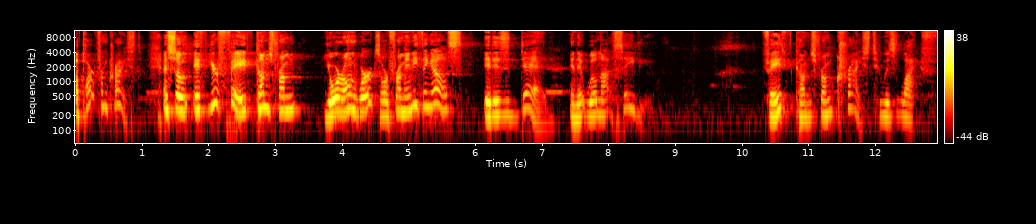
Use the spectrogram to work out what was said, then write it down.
apart from Christ. And so if your faith comes from your own works or from anything else, it is dead and it will not save you. Faith comes from Christ, who is life.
